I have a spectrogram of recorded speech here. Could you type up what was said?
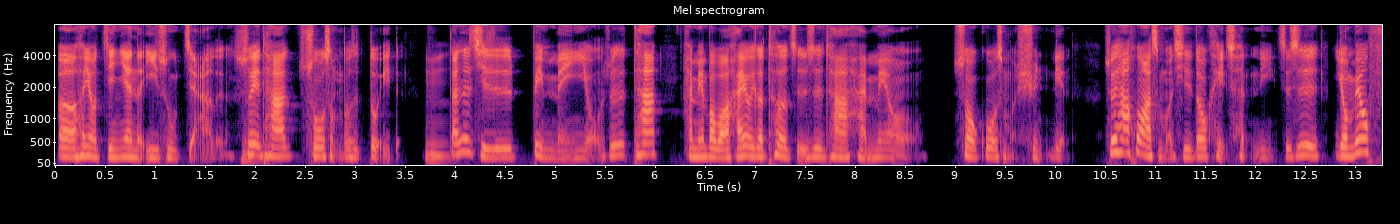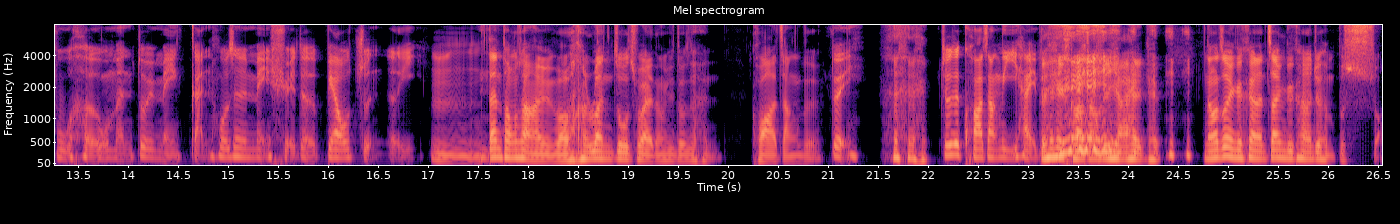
呃很有经验的艺术家了，所以他说什么都是对的。嗯，但是其实并没有，就是他海绵宝宝还有一个特质是他还没有受过什么训练，所以他画什么其实都可以成立，只是有没有符合我们对美感或是美学的标准而已。嗯嗯，但通常海绵宝宝 乱做出来的东西都是很夸张的。对。就是夸张厉害的，对，夸张厉害的。然后章鱼哥看到，章鱼哥看到就很不爽。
